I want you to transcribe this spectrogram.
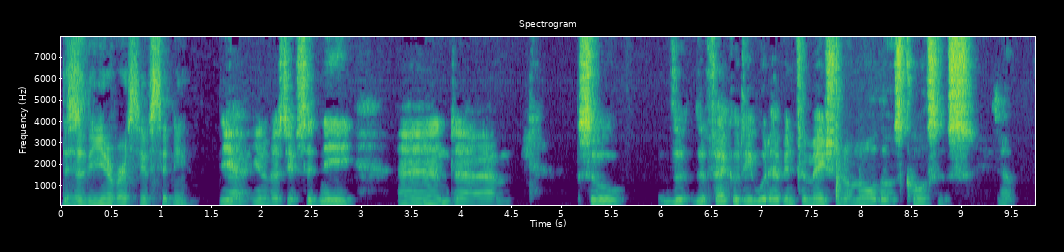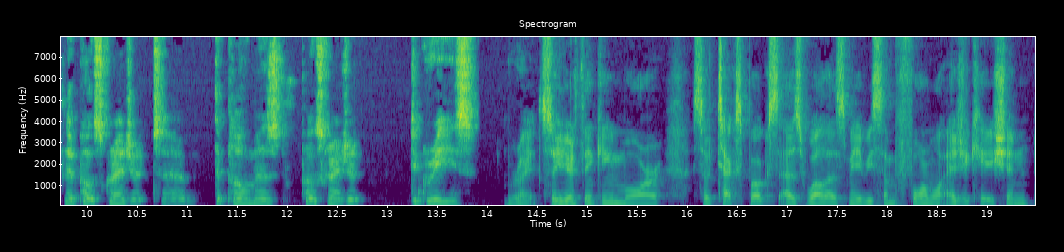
This is the University of Sydney. Yeah, University of Sydney, and mm. um, so the, the faculty would have information on all those courses, you know, their postgraduate uh, diplomas, postgraduate degrees. Right. So you're thinking more so textbooks as well as maybe some formal education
